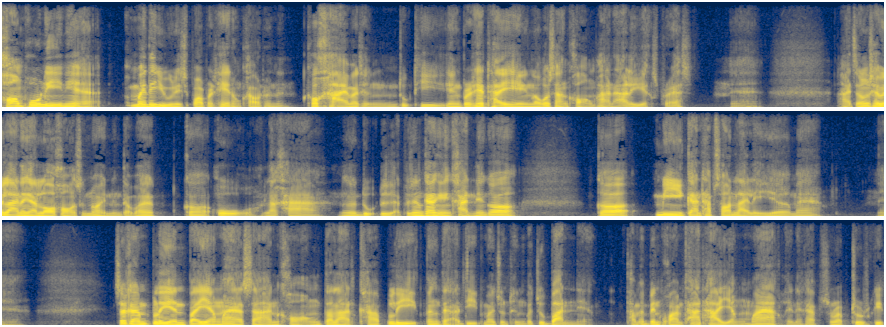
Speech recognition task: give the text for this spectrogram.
ของพวกนี้เนี่ยไม่ได้อยู่ในเฉพาะประเทศของเขาเท่านั้น เขาขายมาถึงทุกที่อย่างประเทศไทยเองเราก็สั่งของผ่าน AliExpress นะฮะอาจจะต้องใช้เวลาในการรอของสักหน่อยหนึ่งแต่ว่า ก็โอ้ราคาเนี่ยดุเดือด เพราะฉะนั้นการแข่งขันเนี่ยก็ก็มีการทับซ้อนหลาย layer มากนะจากการเปลี่ยนไปอย่างมหาศาลของตลาดค้าปลีก ตั้งแต่อดีตมาจนถึงปัจจุบันเนี่ยทำให้เป็นความท้าทายอย่างมากเลยนะครับสำหรับธุรกิจ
